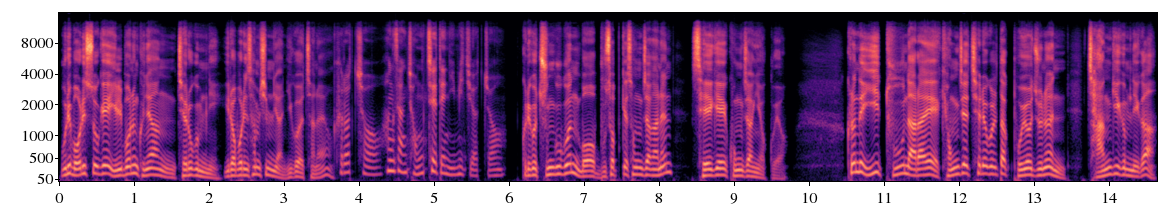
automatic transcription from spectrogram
우리 머릿속에 일본은 그냥 제로금리, 잃어버린 30년 이거였잖아요. 그렇죠. 항상 정체된 이미지였죠. 그리고 중국은 뭐 무섭게 성장하는 세계의 공장이었고요. 그런데 이 두 나라의 경제 체력을 딱 보여주는 장기 금리가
